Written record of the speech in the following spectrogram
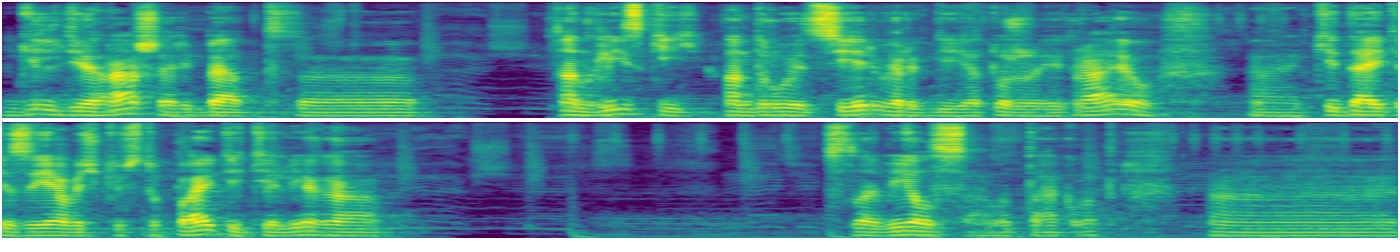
Гильдия Раша, ребят, э, английский Android сервер, где я тоже играю. Э, кидайте заявочки, вступайте. Телега словелся, вот так вот. Э,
